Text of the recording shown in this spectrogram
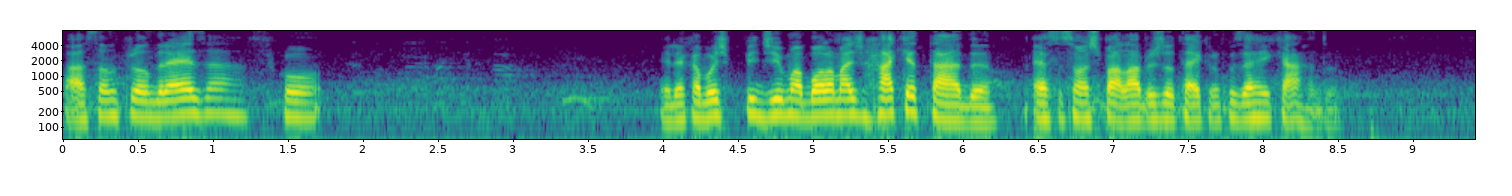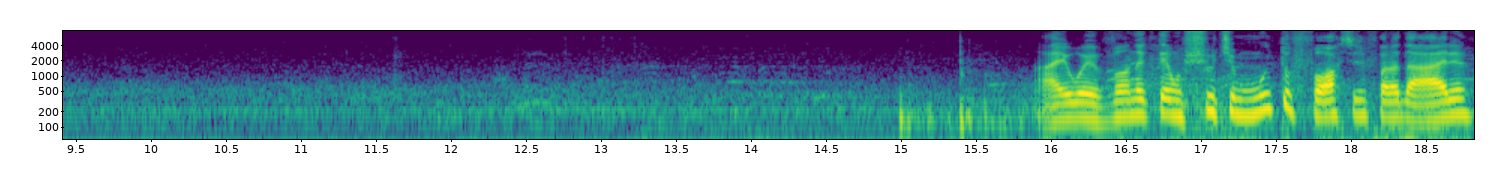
Passando para o Andresa, ficou... Ele acabou de pedir uma bola mais raquetada. Essas são as palavras do técnico Zé Ricardo. Aí o Evander que tem um chute muito forte de fora da área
